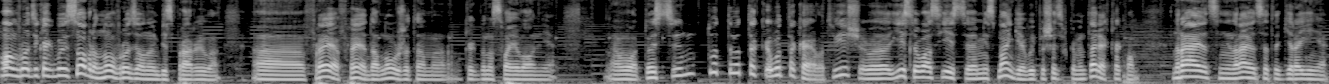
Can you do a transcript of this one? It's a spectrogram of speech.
он вроде как бы и собран, но вроде он без прорыва. Э, Фрея, Фрея давно уже там э, как бы на своей волне. Вот, то есть вот, вот, так, вот такая вот вещь. Э, если у вас есть э, Мисс Магия, вы пишите в комментариях, как вам нравится, не нравится эта героиня.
